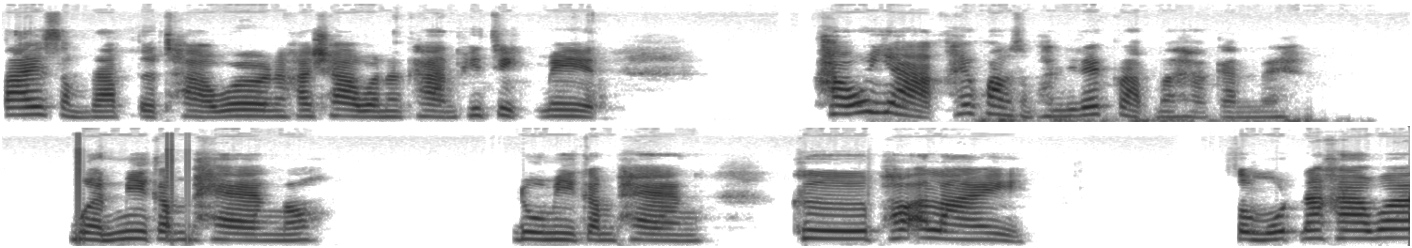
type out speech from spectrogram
ใต้สำหรับ The Tower นะคะ ชาววันอังคารพิจิกเมษเขาอยากให้ความสัมพันธ์นี้ได้กลับมาหากันไหม เหมือนมีกำแพงเนาะ ดูมีกำแพง คือเพราะอะไร สมมุตินะคะว่า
